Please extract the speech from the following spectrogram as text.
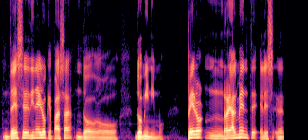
dese dineiro que pasa do, do mínimo. Pero mm, realmente, eles, eh,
